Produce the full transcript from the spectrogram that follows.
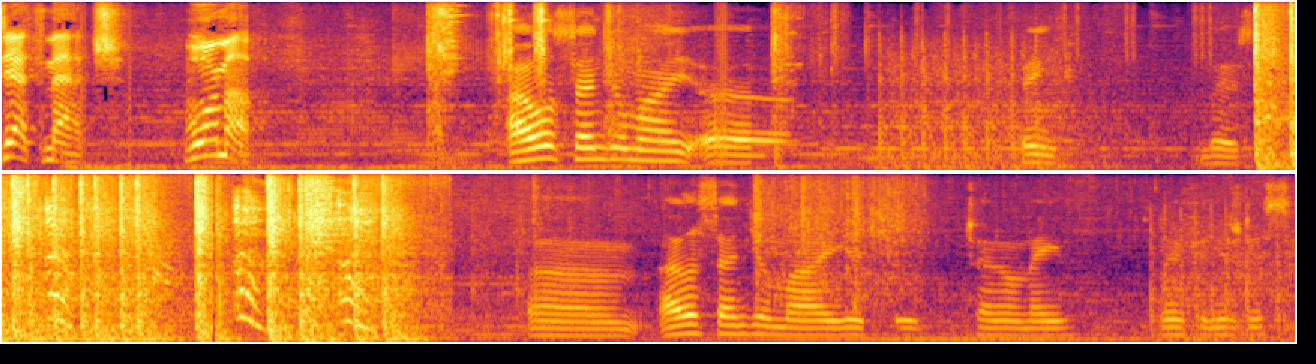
Death match. Warm up. I will send you my uh thing. This. Um, I will send you my YouTube channel name when you finish this.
